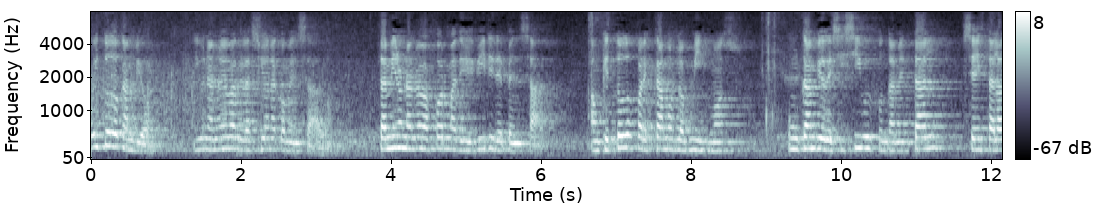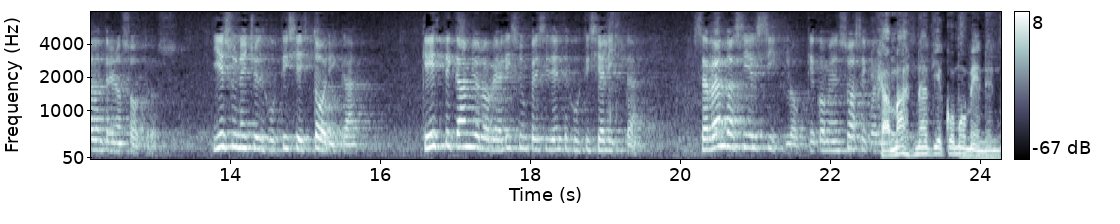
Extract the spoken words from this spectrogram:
Hoy todo cambió y una nueva relación ha comenzado. También una nueva forma de vivir y de pensar. Aunque todos parezcamos los mismos, un cambio decisivo y fundamental se ha instalado entre nosotros. Y es un hecho de justicia histórica que este cambio lo realice un presidente justicialista, cerrando así el ciclo que comenzó hace 40 Jamás nadie como Menem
